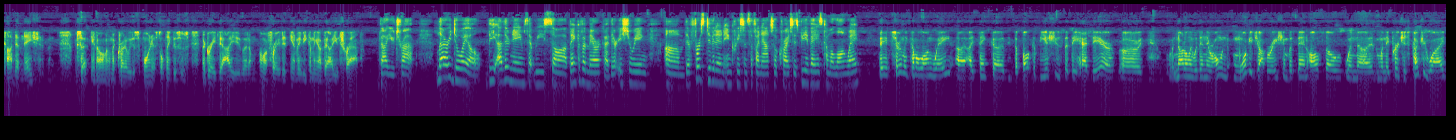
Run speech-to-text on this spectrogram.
condemnation. Except, you know, I'm incredibly disappointed. I still think this is a great value, but I'm, I'm afraid it, you know, may be becoming a value trap. Value trap. Larry Doyle, the other names that we saw, Bank of America, they're issuing um, their first dividend increase since the financial crisis. B of A has come a long way. They've certainly come a long way. Uh, I think uh, the bulk of the issues that they had there, uh, not only within their own mortgage operation, but then also when uh, when they purchased Countrywide,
